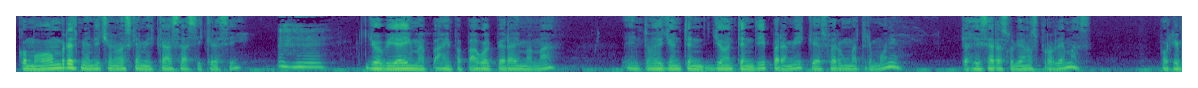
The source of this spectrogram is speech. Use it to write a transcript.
como hombres, me han dicho, no es que en mi casa así crecí. Yo vi a mi, a mi papá golpear a mi mamá entonces yo, yo entendí para mí que eso era un matrimonio, que así se resolvían los problemas. Porque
